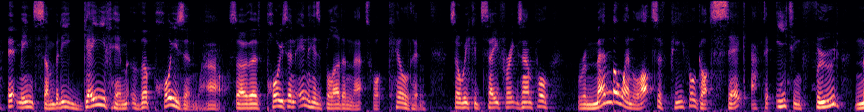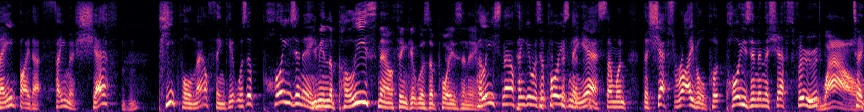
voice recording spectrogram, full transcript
it means somebody gave him the poison. Wow. So there's poison in his blood, and that's what killed him. So we could say, for example, remember when lots of people got sick after eating food made by that famous chef? Mm-hmm. People now think it was a poisoning. You mean the police now think it was a poisoning? Police now think it was a poisoning. yes, someone, the chef's rival, put poison in the chef's food. Wow. To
